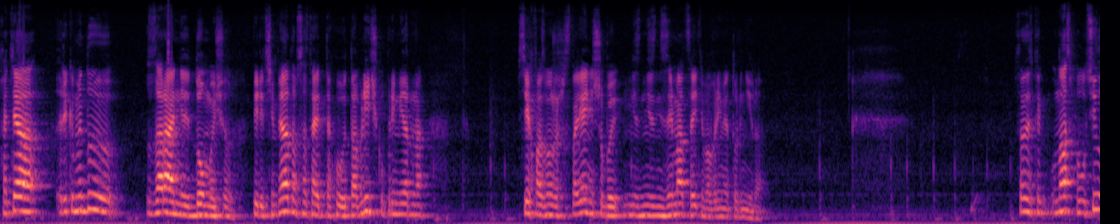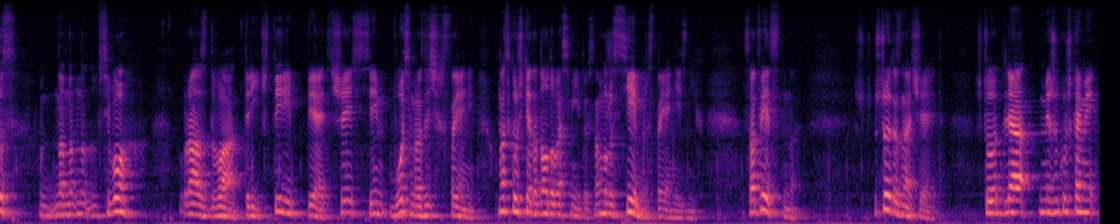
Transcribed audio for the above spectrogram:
Хотя рекомендую заранее дома еще перед чемпионатом составить такую табличку примерно всех возможных расстояний, чтобы не, не, не заниматься этим во время турнира. Соответственно, у нас получилось на, на, на, всего раз, два, три, четыре, пять, шесть, семь, восемь различных расстояний. У нас кружки от 1 до 8, то есть нам нужно 7 расстояний из них. Соответственно, что это означает? Что для между кружками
